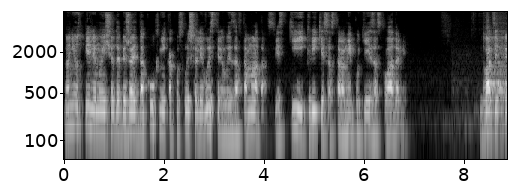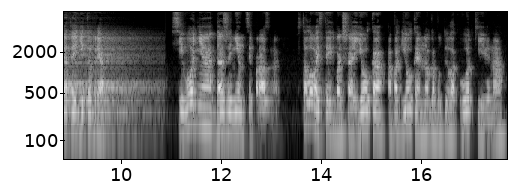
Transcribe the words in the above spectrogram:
Но не успели мы еще добежать до кухни, как услышали выстрелы из автомата, свистки и крики со стороны путей за складами. 25 декабря. Сегодня даже немцы празднуют. В столовой стоит большая елка, а под елкой много бутылок водки и вина.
